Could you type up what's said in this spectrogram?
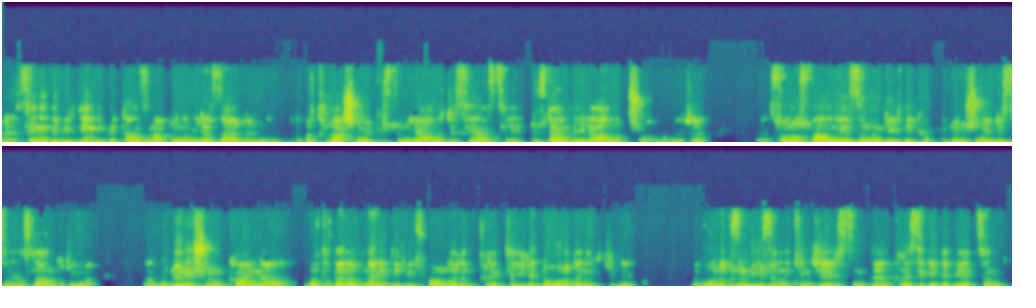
E, senin de bildiğin gibi Tanzimat dönemi yazarlarının batılaşma ülküsünü yalnızca siyasi düzlemde ele almamış olmaları e, son Osmanlı yazının girdiği köklü dönüşüm evresini hızlandırıyor. E, bu dönüşümün kaynağı batıdan alınan edebi formların pratiğiyle doğrudan ilgili. 19. yüzyılın ikinci yarısında klasik edebiyatın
